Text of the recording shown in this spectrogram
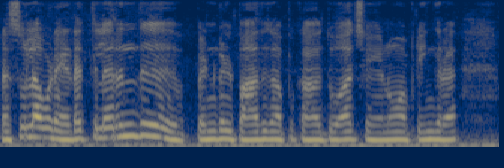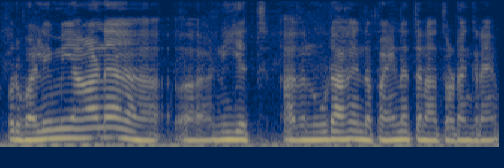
ரசூலாவோட இடத்துல இருந்து பெண்கள் பாதுகாப்புக்காக துவா செய்யணும் அப்படிங்கிற ஒரு வலிமையான நீயத் அதன் ஊடாக இந்த பயணத்தை நான் தொடங்குறேன்.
